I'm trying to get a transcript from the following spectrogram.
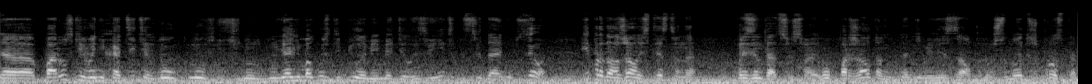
э, по-русски вы не хотите, ну, ну, ну, я не могу с дебилами иметь дело, извините, до свидания, все. И продолжал, естественно, презентацию свою. Ну, поржал там над ними весь зал, потому что, ну, это же просто...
